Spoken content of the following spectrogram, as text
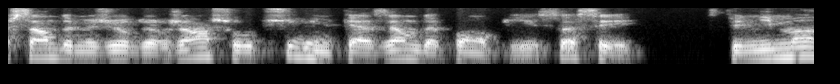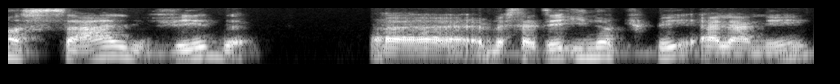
centre de mesure d'urgence au-dessus d'une caserne de pompiers. Ça, c'est une immense salle vide, euh, c'est-à-dire inoccupée à l'année.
